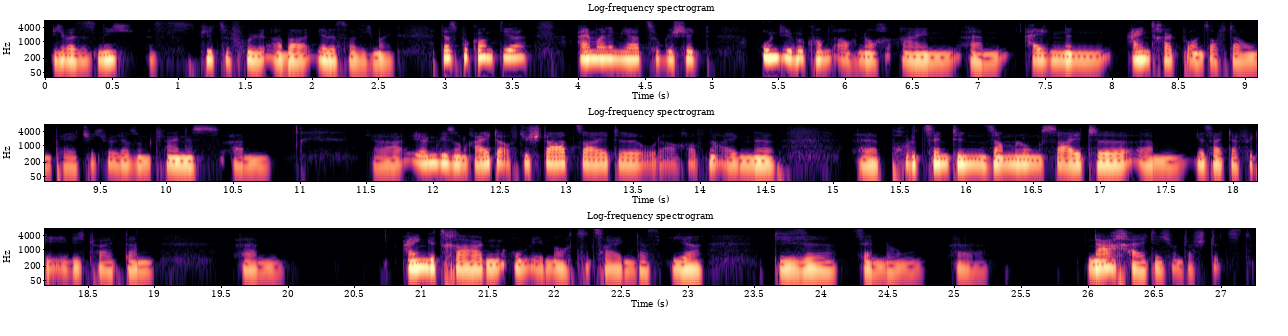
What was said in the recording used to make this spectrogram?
Ich weiß es nicht, es ist viel zu früh, aber ihr wisst, was ich meine. Das bekommt ihr einmal im Jahr zugeschickt und ihr bekommt auch noch einen ähm, eigenen Eintrag bei uns auf der Homepage. Ich will da so ein kleines, ähm, ja, irgendwie so ein Reiter auf die Startseite oder auch auf eine eigene äh, Produzentinnen-Sammlungsseite. Ähm, ihr seid da für die Ewigkeit dann ähm, eingetragen, um eben auch zu zeigen, dass ihr diese Sendung äh, nachhaltig unterstützt.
